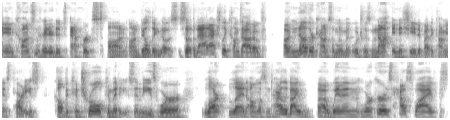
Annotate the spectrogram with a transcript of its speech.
and concentrated its efforts on on building those. So that actually comes out of another council movement, which was not initiated by the communist parties, called the control committees, and these were lar- led almost entirely by uh, women, workers, housewives,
